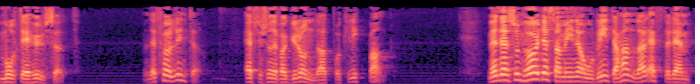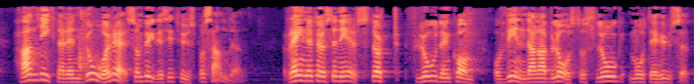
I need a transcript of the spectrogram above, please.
mot det huset men det föll inte eftersom det var grundat på klippan. Men den som hör dessa mina ord och inte handlar efter dem han liknar en dåre som byggde sitt hus på sanden. Regnet öste ner störtfloden kom och vindarna blåste och slog mot det huset.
